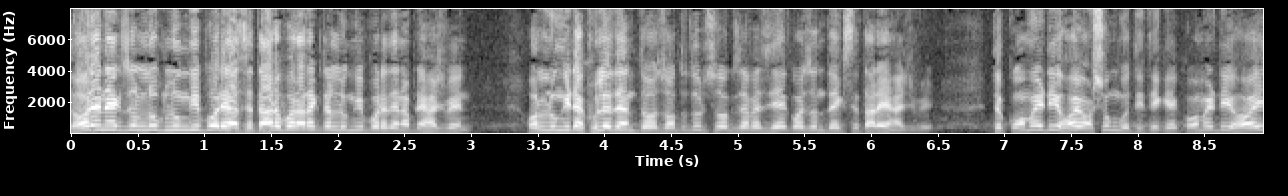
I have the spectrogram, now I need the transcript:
ধরেন একজন লোক লুঙ্গি পরে আছে, তার উপর আরেকটা লুঙ্গি পরে দেন, আপনি হাসবেন? ওর লুঙ্গিটা খুলে দেন তো, যতদূর চোখ যাবে, যে কয়জন দেখছে তারাই হাসবে। তো কমেডি হয় অসঙ্গতি থেকে, কমেডি হয়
